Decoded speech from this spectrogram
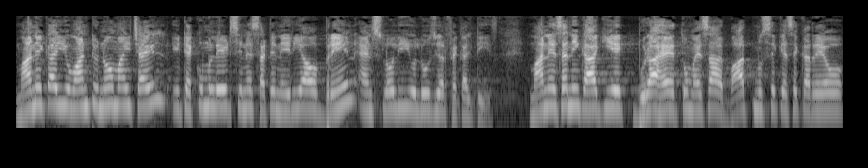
माँ ने कहा you want to know my child it accumulates in a certain area of brain and slowly you lose your faculties माँ ने ऐसा नहीं कहा कि एक बुरा है, तुम ऐसा बात मुझसे कैसे कर रहे हो?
